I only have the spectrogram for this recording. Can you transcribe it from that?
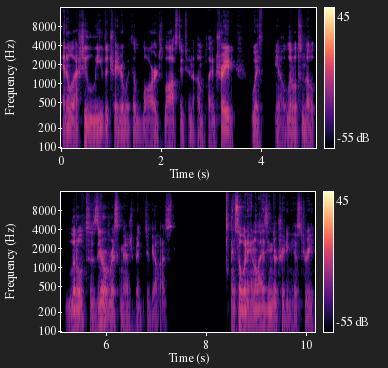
and it will actually leave the trader with a large loss due to an unplanned trade with you know little to no little to zero risk management to be honest and so when analyzing their trading history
